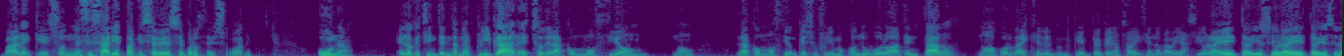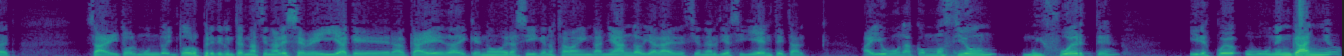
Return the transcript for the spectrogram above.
¿vale? Que son necesarias para que se dé ese proceso. Una es lo que estoy intentando explicar, esto de la conmoción, ¿no? La conmoción que sufrimos cuando hubo los atentados, ¿no? ¿Acordáis que el, PP nos estaba diciendo que había sido la ETA, había sido la ETA, había sido la ETA? O sea, y todo el mundo, en todos los periódicos internacionales se veía que era Al Qaeda y que no era así, que nos estaban engañando, había la elección al día siguiente y tal. Ahí hubo una conmoción muy fuerte y después hubo un engaño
